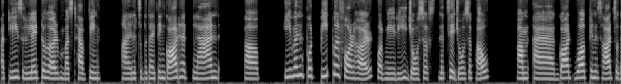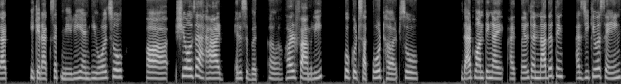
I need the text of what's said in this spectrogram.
at least relate to her must have been uh, elizabeth i think god had planned uh, even put people for her for mary joseph let's say joseph how um uh, god worked in his heart so that he can accept mary and he also uh, she also had elizabeth uh, her family who could support her so that one thing I, I felt. Another thing, as GK was saying,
